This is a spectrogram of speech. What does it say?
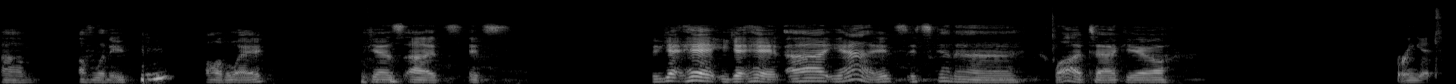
um of Lenny mm-hmm. all the way because uh, it's it's you get hit, you get hit. Uh, yeah, it's it's gonna claw attack you. Bring it.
